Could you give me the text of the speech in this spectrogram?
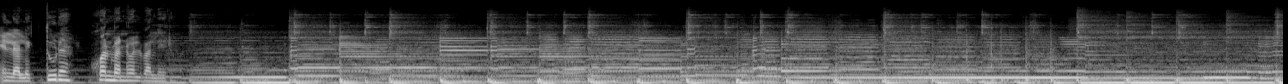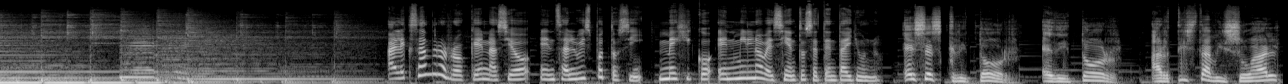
En la lectura, Juan Manuel Valero. Alexandro Roque nació en San Luis Potosí, México, en 1971. Es escritor, editor, artista visual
